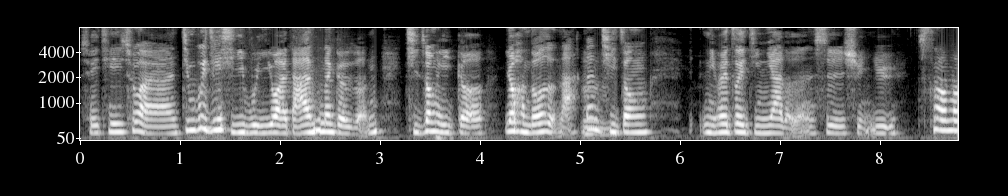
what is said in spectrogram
谁提出来啊？惊不惊喜，意不意外？答案那个人，其中一个有很多人啦，但其中。你会最惊讶的人是荀彧，什么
